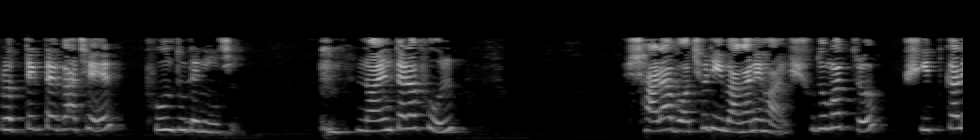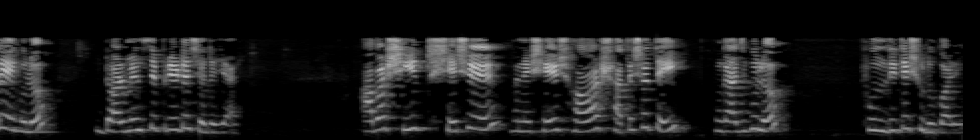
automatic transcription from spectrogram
প্রত্যেকটা গাছের ফুল তুলে নিয়েছি। নয়নতারা ফুল সারা বছরই বাগানে হয়। শুধুমাত্র শীতকালে এগুলো ডরমেন্সি পিরিয়ডে চলে যায়। আবার শীত শেষে মানে শেষ হওয়ার সাথে সাথেই গাছগুলো ফুল দিতে শুরু করে।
